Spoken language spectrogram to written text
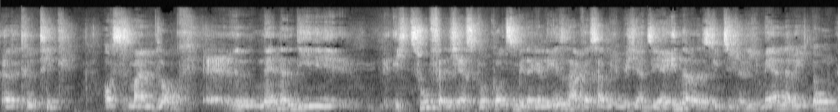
äh, Kritik aus meinem Blog äh, nennen, die ich zufällig erst vor kurzem wieder gelesen habe, weshalb ich mich an sie erinnere. Es gibt sicherlich mehr in der Richtung.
